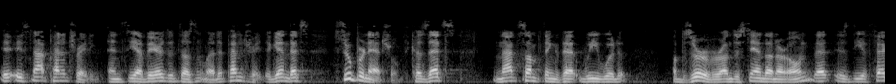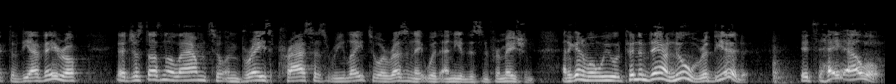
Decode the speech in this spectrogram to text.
it's not penetrating. And it's the Aver that doesn't let it penetrate. Again, that's supernatural, because that's not something that we would observe or understand on our own. That is the effect of the Avera that just doesn't allow him to embrace, process, relate to, or resonate with any of this information. And again, when we would pin him down, no, Rabbi it's hey Elul.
